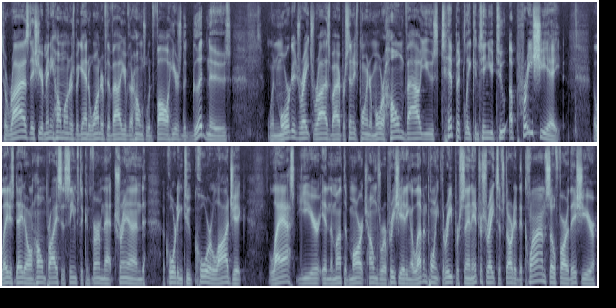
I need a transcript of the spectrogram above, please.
to rise this year, many homeowners began to wonder if the value of their homes would fall. Here's the good news. When mortgage rates rise by a percentage point or more, home values typically continue to appreciate. The latest data on home prices seems to confirm that trend. According to CoreLogic, last year in the month of March, homes were appreciating 11.3%. Interest rates have started to climb so far this year.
